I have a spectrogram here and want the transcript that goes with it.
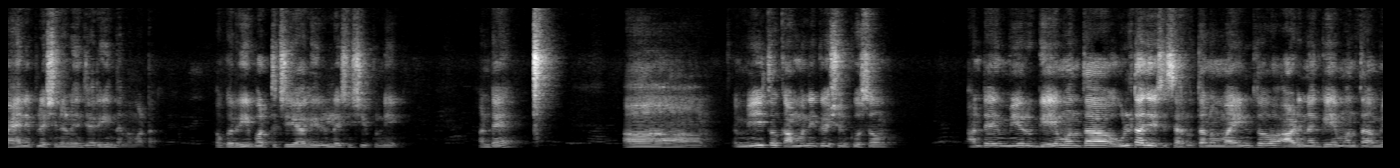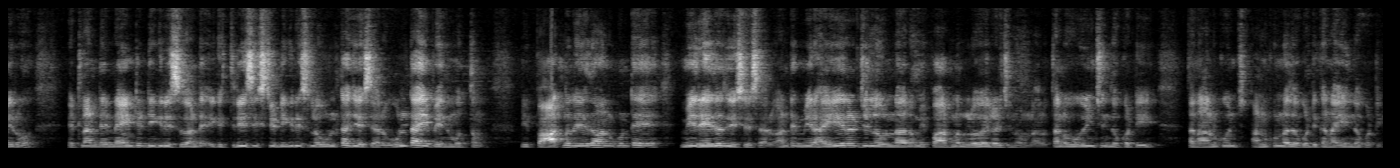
మ్యానిపులేషన్ అనేది జరిగిందన్నమాట. ఒక రీబర్త్ చేయాలి రిలేషన్షిప్ని అంటే మీతో కమ్యూనికేషన్ కోసం అంటే మీరు గేమ్ అంతా ఉల్టా చేసేసారు. తన మైండ్తో ఆడిన గేమ్ అంతా మీరు ఎట్లా అంటే నైంటీ డిగ్రీస్ అంటే త్రీ సిక్స్టీ డిగ్రీస్లో ఉల్టా చేశారు. ఉల్టా అయిపోయింది మొత్తం. మీ పార్ట్నర్ ఏదో అనుకుంటే మీరు ఏదో చేసేసారు అంటే మీరు హై ఎనర్జీలో ఉన్నారు మీ పార్ట్నర్లో ఎనర్జీలో ఉన్నారు. తను ఊహించింది ఒకటి తను అనుకు అనుకున్నది ఒకటి కానీ అయింది ఒకటి.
